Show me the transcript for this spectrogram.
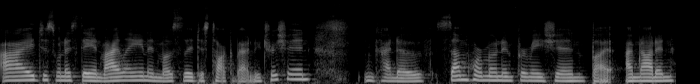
I just want to stay in my lane and mostly just talk about nutrition and kind of some hormone information, but I'm not an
